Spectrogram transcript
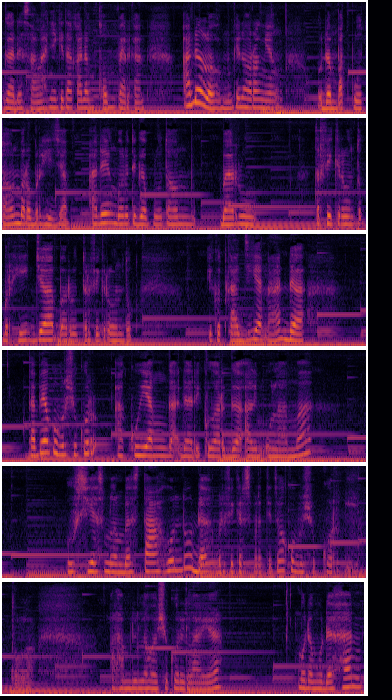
gak ada salahnya kita kadang compare kan. Ada loh mungkin orang yang udah 40 tahun baru berhijab ada yang baru 30 tahun baru terpikir untuk berhijab baru terpikir untuk ikut kajian ada. Tapi aku bersyukur aku yang gak dari keluarga alim ulama usia 19 tahun tuh udah berpikir seperti itu aku bersyukur. Gitu loh Alhamdulillah wa syukurillah ya. Mudah-mudahan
